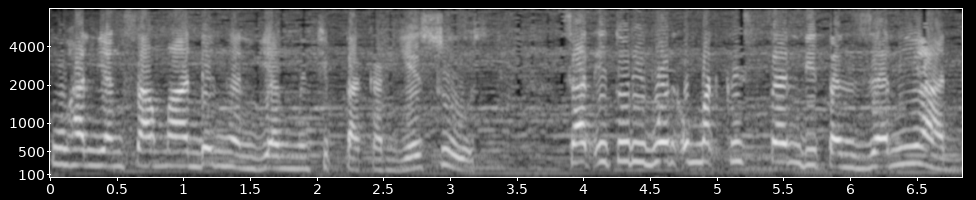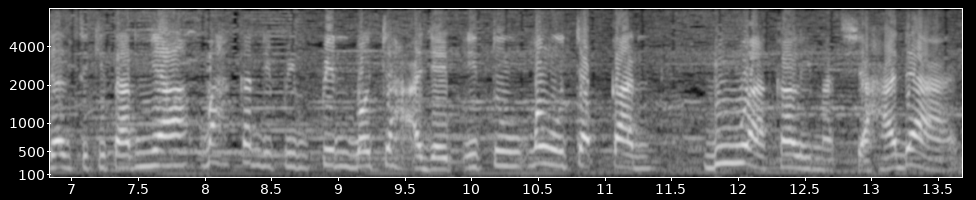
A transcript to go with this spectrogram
Tuhan yang sama dengan yang menciptakan Yesus. Saat itu ribuan umat Kristen di Tanzania dan sekitarnya bahkan dipimpin bocah ajaib itu mengucapkan dua kalimat syahadat.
